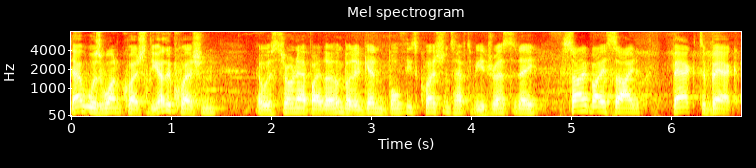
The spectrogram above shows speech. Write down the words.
That was one question. The other question that was thrown out by the other, but again, both these questions have to be addressed today, side by side, back to back,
